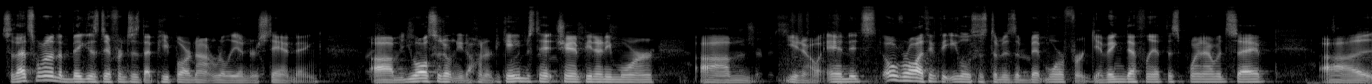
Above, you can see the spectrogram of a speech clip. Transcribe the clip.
So that's one of the biggest differences that people are not really understanding. Um, you also don't need 100 games to hit champion anymore. Um, you know, and it's overall, I think the Elo system is a bit more forgiving, definitely at this point, I would say. Uh,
